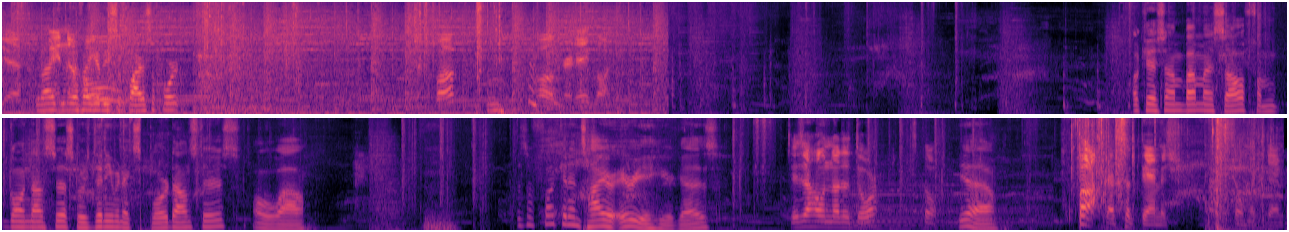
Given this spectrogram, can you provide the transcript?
Yeah. Can I, if I give you some fire support? Fuck. Hmm. oh, grenade launcher. Okay, so I'm by myself. I'm going downstairs because we didn't even explore downstairs. Oh wow. There's a fucking entire area here, guys. There's a whole nother door. Let's go. Yeah. Fuck, I took damage. So much damage.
